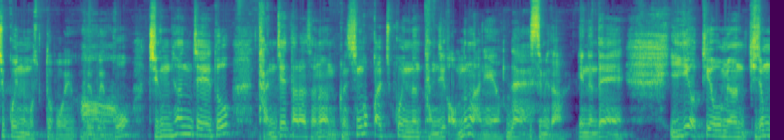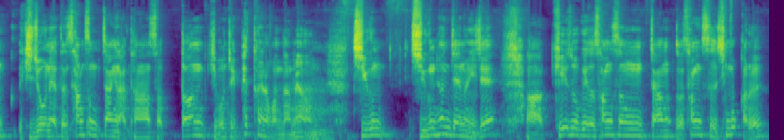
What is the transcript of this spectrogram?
찍고 있는 모습도 보이, 고 어. 있고 지금 현재도 단지에 따라서는 그런 신고가를 찍고 있는 단지가 없는 건 아니에요. 네. 있습니다. 있는데 이게 어떻게 보면 기존 기존의 어떤 상승장이 나타났었던 기본적인 패턴이라고 한다면 지금 지금 현재는 이제 아 계속해서 상승장 어, 상승 신고가를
